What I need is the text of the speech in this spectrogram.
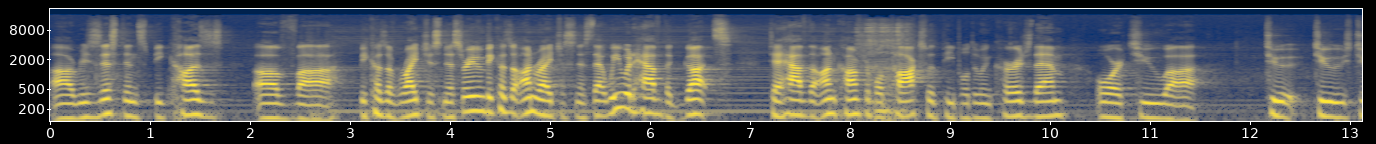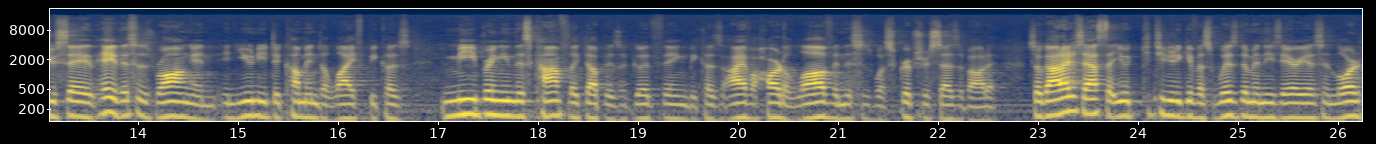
uh, resistance because of uh, because of righteousness or even because of unrighteousness, that we would have the guts to have the uncomfortable talks with people to encourage them or to uh, to, to, to say, hey, this is wrong and, and you need to come into life because me bringing this conflict up is a good thing because I have a heart of love and this is what Scripture says about it. So, God, I just ask that you would continue to give us wisdom in these areas. And, Lord,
